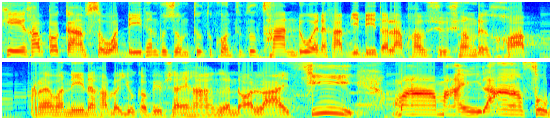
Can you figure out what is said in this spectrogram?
เคครับก็กราบสวัสดีท่านผู้ชมทุกๆคนทุก ๆ ท่านด้วยนะครับ ยินดีต้อนรับเข้าสู่ช่องเดอะคอปและวันนี้นะครับเราอยู่กับเว็บไซต์หาเงินออนไลน์ที่มาใหม่ล่าสุด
